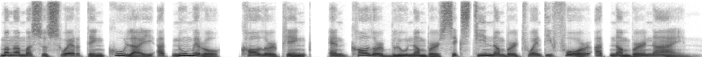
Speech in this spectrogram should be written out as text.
mga masuswerteng kulay at numero, color pink, and color blue number 16 number 24 at number 9.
